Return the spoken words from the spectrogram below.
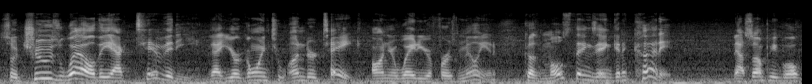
So choose well the activity that you're going to undertake on your way to your first million because most things ain't going to cut it. Now, some people,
